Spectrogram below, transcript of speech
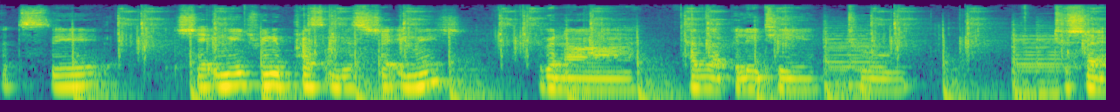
let's see share image. When you press on this share image you're gonna have the ability to to share.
